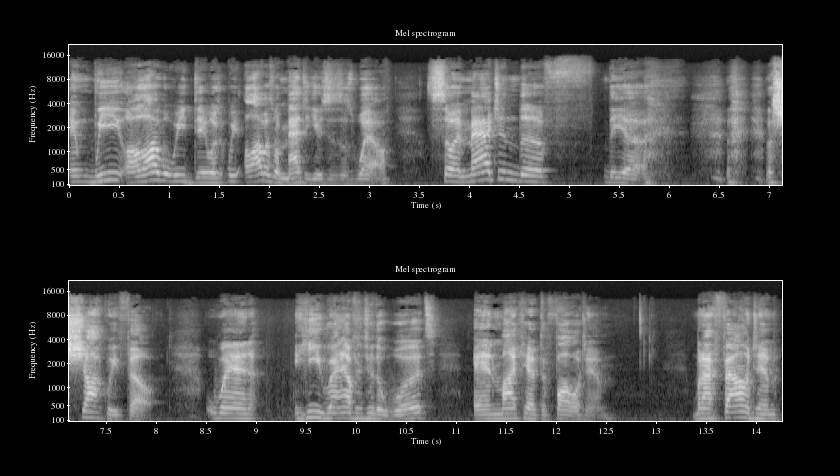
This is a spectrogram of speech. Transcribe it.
And we a lot of what we did was we a lot of us were magic users as well. So imagine the the uh, the shock we felt when he ran off into the woods and my character followed him. When I found him,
